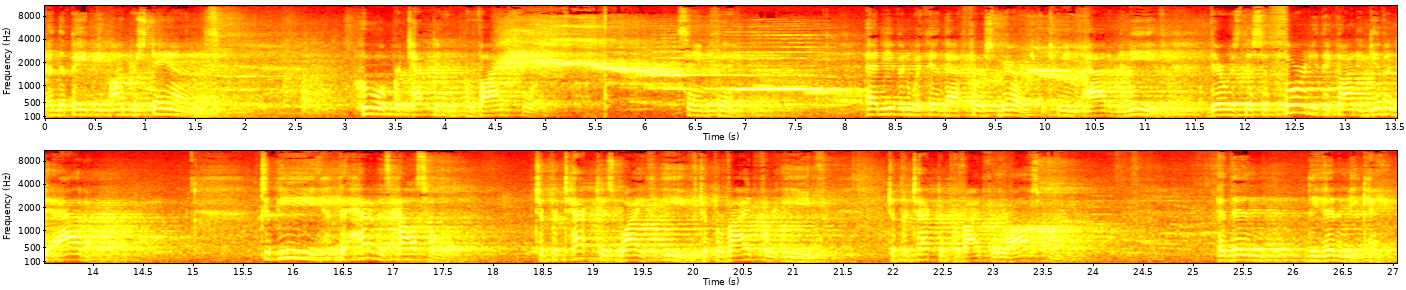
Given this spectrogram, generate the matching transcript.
And the baby understands who will protect it and provide for it. Same thing. And even within that first marriage between Adam and Eve, there was this authority that God had given to Adam to be the head of his household, to protect his wife Eve, to provide for Eve, to protect and provide for their offspring. And then the enemy came.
